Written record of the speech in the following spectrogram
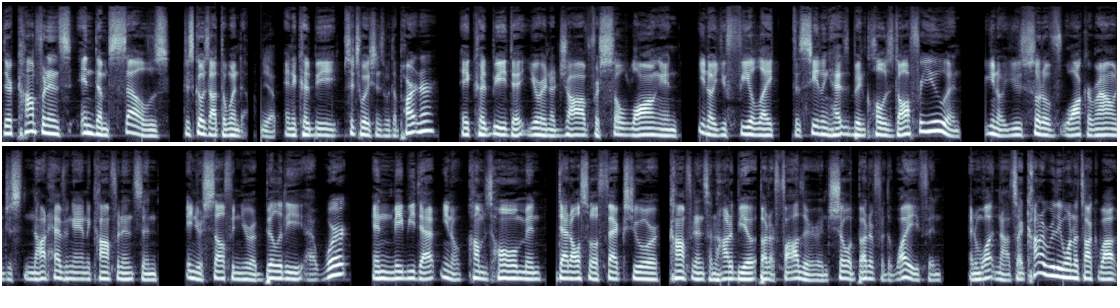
their confidence in themselves just goes out the window. Yep. And it could be situations with a partner. It could be that you're in a job for so long and, you know, you feel like the ceiling has been closed off for you and, you know, you sort of walk around just not having any confidence in, in yourself and your ability at work. And maybe that, you know, comes home and that also affects your confidence on how to be a better father and show up better for the wife and, and whatnot. So I kind of really want to talk about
